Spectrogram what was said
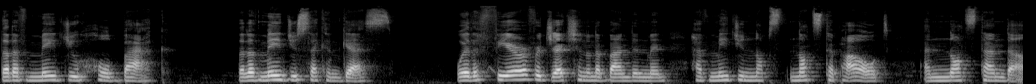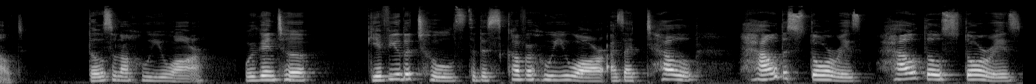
that have made you hold back that have made you second guess where the fear of rejection and abandonment have made you not, not step out and not stand out. Those are not who you are. We're going to give you the tools to discover who you are as I tell how the stories, how those stories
